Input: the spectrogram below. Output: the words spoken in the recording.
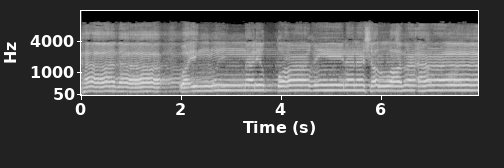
هذا وإن للطاغين لشر مآب.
